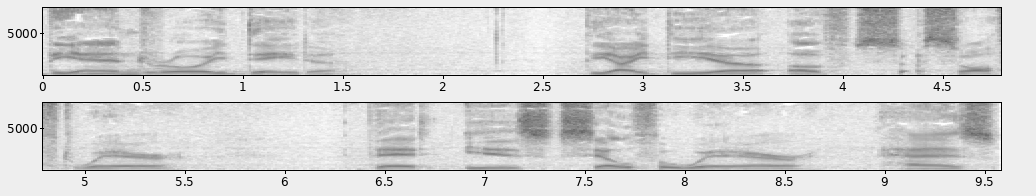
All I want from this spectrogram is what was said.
the Android Data the idea of s- software that is self aware, has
